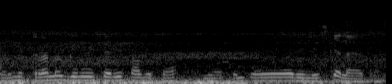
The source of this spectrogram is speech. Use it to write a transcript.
तर मित्रांनो बिनविषारी साप होता आणि आपण तो रिलीज केला आता.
